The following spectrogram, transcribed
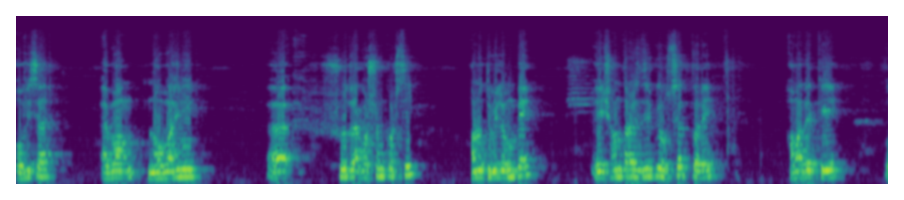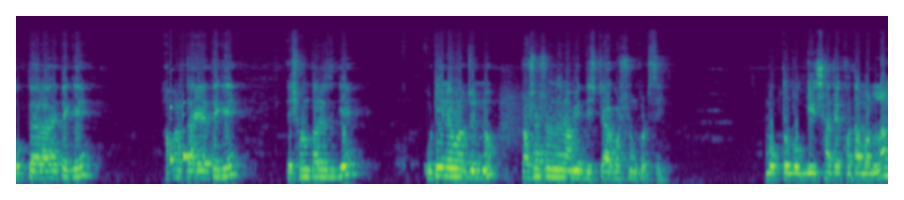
অফিসার এবং নৌবাহিনীর সুদ আকর্ষণ করছি। অনতিবিলম্বে এই সন্ত্রাসীদেরকে উচ্ছেদ করে আমাদেরকে উক্ত এলাকা থেকে, আমার জায়গা থেকে এই সন্ত্রাসীকে উঠিয়ে নেওয়ার জন্য প্রশাসনের আমি দৃষ্টি আকর্ষণ করছি। ভুক্তভোগীর সাথে কথা বললাম,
